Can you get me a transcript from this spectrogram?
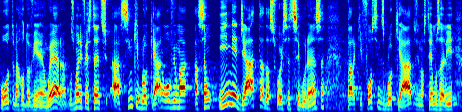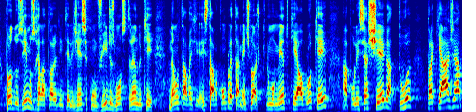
outro na rodovia Anguera, os manifestantes, assim que bloquearam, houve uma ação imediata das forças de segurança para que fossem desbloqueados e nós temos ali, produzimos relatório de inteligência com vídeos mostrando que não estava, estava completamente, lógico que no momento que há o bloqueio, a polícia chega, atua para que haja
